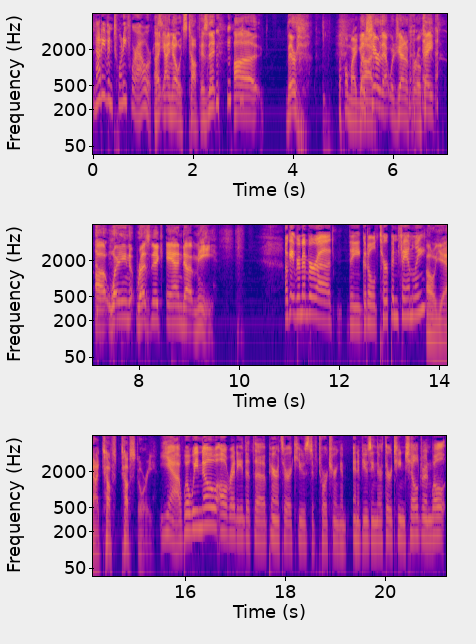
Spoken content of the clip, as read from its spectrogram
Not even 24 hours. I, I know it's tough, isn't it? Uh, there. Oh my God. Let's share that with Jennifer, okay? Uh, Wayne Resnick and uh, me. okay, remember uh, the good old Turpin family? Oh yeah, tough, tough story. Yeah, well, we know already that the parents are accused of torturing and abusing their 13 children. Well,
